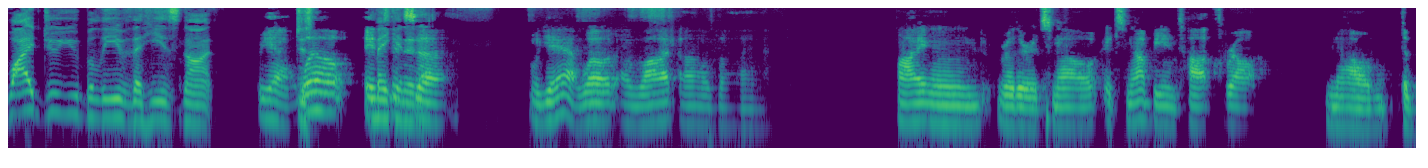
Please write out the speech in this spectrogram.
why do you believe that he's not Yeah, just well, it's, making it's it up. uh, well, yeah, well, a lot of uh, high-end, whether it's now, it's now being taught throughout now the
